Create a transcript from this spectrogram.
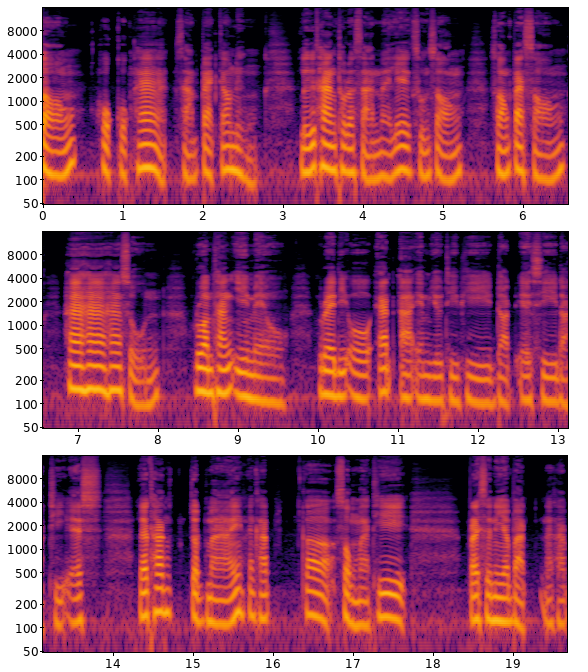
02 665 3891 หรือทางโทรสารหมายเลข 02 282 5550 รวมทั้งอีเมล radio at rmutp ac th และทางจดหมายนะครับ ก็ส่งมาที่ไปรษณียบัตรนะครับ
